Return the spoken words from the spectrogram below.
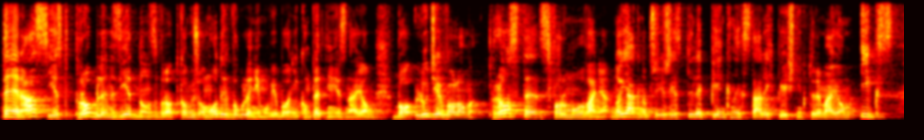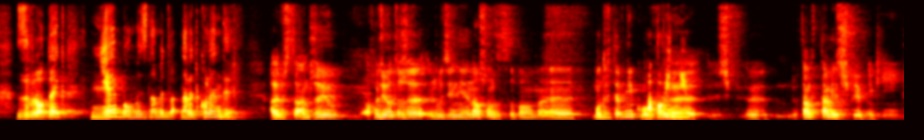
Teraz jest problem z jedną zwrotką, już o młodych w ogóle nie mówię, bo oni kompletnie nie znają, bo ludzie wolą proste sformułowania. No jak, no przecież jest tyle pięknych, starych pieśni, które mają x zwrotek. Nie, bo my znamy dwa, nawet kolendy. Ale wiesz co, Andrzeju, chodzi o to, że ludzie nie noszą ze sobą e, modlitewników. A powinni. E, śp- e, tam, tam jest śpiewnik i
